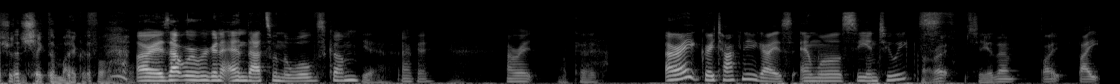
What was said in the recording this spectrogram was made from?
Shouldn't shake the microphone. All right, is that where we're gonna end? That's when the wolves come. Yeah. Okay. All right. Okay. All right. Great talking to you guys, and we'll see you in two weeks. All right. See you then. Bye. Bye.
